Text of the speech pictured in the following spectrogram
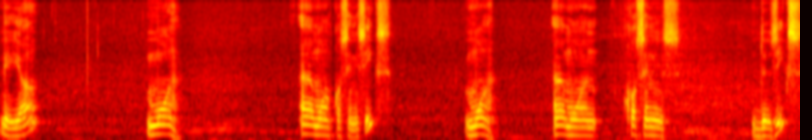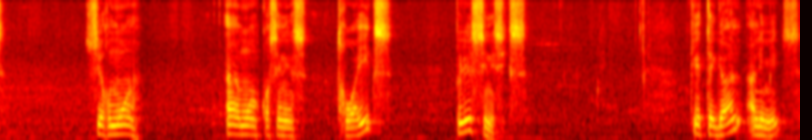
il y a moins 1 moins cosinus x moins 1 moins cosinus 2x sur moins 1 moins cosinus 3x plus sinus x qui est égal à limite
